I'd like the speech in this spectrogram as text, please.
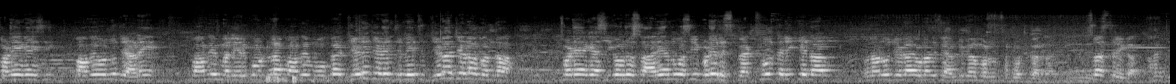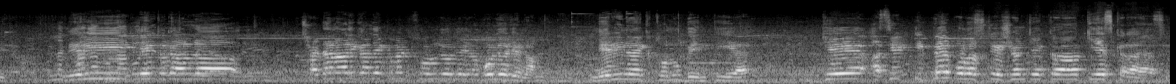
ਫੜੇ ਗਏ ਸੀ ਭਾਵੇਂ ਉਹ ਲੁਧਿਆਣੇ ਭਾਵੇਂ ਮਲੇਰਕੋਟਲਾ ਭਾਵੇਂ ਮੋਗਾ ਜਿਹੜੇ ਜਿਹੜੇ ਜ਼ਿਲ੍ਹੇ 'ਚ ਜਿਹੜਾ ਜਿਹੜਾ ਬੰਦਾ ਫੜਿਆ ਗਿਆ ਸੀਗਾ ਉਹਨੂੰ ਸਾਰਿਆਂ ਨੂੰ ਅਸੀਂ ਬੜੇ ਰਿਸਪੈਕਟਫੁਲ ਤਰੀਕੇ ਨਾਲ ਉਹਨਾਂ ਨੂੰ ਜਿਹੜਾ ਉਹਨਾਂ ਦੇ ਫੈਮਿਲੀ ਮੈਂਬਰ ਨੂੰ ਸਪੋਰਟ ਕਰਦਾ ਸਤਿ ਸ੍ਰੀ ਅਕਾਲ। ਮੇਰੀ ਇੱਕ ਗੱਲ ਛੱਡਣ ਵਾਲੀ ਗੱਲ ਇੱਕ ਮਿੰਟ ਸੁਣ ਲਿਓ ਜੇ ਬੋਲਿਓ ਜੇ ਨਾ। ਮੇਰੀ ਨਾ ਇੱਕ ਤੁਹਾਨੂੰ ਬੇਨਤੀ ਹੈ ਕਿ ਅਸੀਂ ਟਿੱਬੇ ਪੁਲਿਸ ਸਟੇਸ਼ਨ 'ਚ ਇੱਕ ਕੇਸ ਕਰਾਇਆ ਸੀ।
